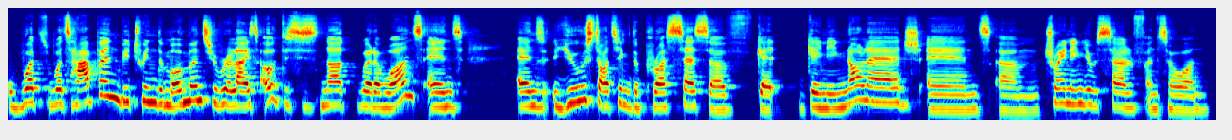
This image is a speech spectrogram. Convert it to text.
what what's happened between the moments you realize oh this is not what i want and and you starting the process of get gaining knowledge and um, training yourself and so on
